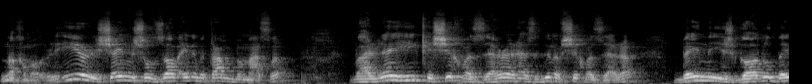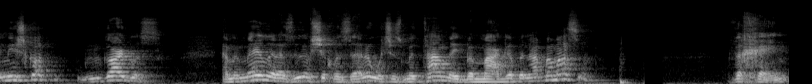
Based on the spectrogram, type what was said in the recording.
Nachamol. Re'ir rishein shel zov ein metame b'masa. V'arehi keshich v'zera. It has the din of shich v'zera. Bein mi ish godel, bein mi ish Regardless. And Memela has the din of shich v'zera, which is metame b'maga, but not b'masa. V'chein.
